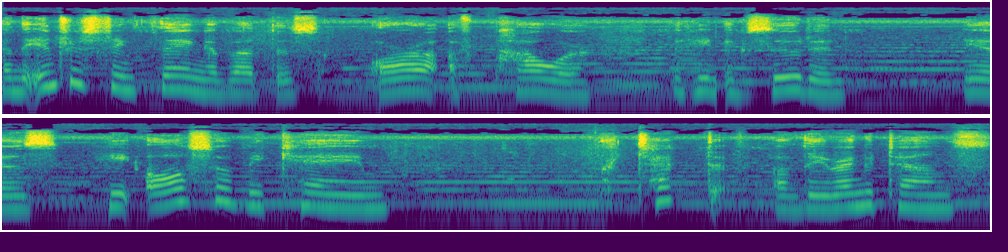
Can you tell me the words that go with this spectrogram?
And the interesting thing about this aura of power that he exuded is he also became protective of the orangutans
